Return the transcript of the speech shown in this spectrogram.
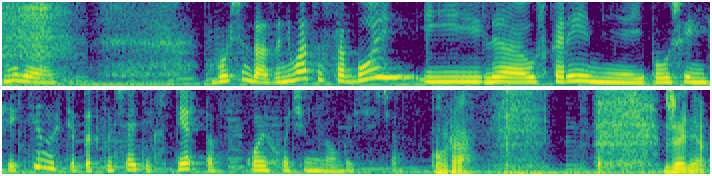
Ну да. В общем, да, заниматься собой и для ускорения и повышения эффективности подключать экспертов, коих очень много сейчас. Ура! Женя,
